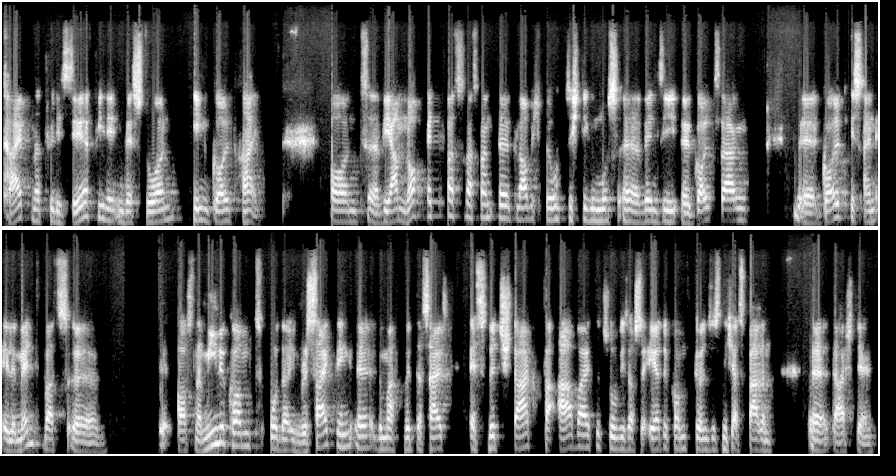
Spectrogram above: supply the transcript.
treibt natürlich sehr viele Investoren in Gold rein. Und äh, wir haben noch etwas, was man, äh, glaube ich, berücksichtigen muss, äh, wenn Sie äh, Gold sagen. Äh, Gold ist ein Element, was aus einer Mine kommt oder im Recycling gemacht wird. Das heißt, es wird stark verarbeitet, so wie es aus der Erde kommt, können Sie es nicht als Barren äh, darstellen.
